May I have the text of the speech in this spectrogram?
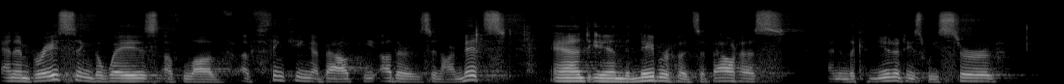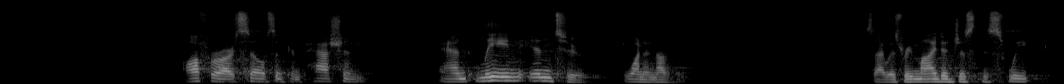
and embracing the ways of love, of thinking about the others in our midst and in the neighborhoods about us and in the communities we serve. Offer ourselves in compassion and lean into one another. As I was reminded just this week,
